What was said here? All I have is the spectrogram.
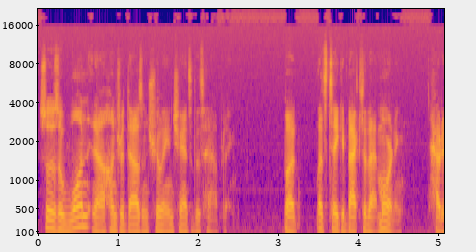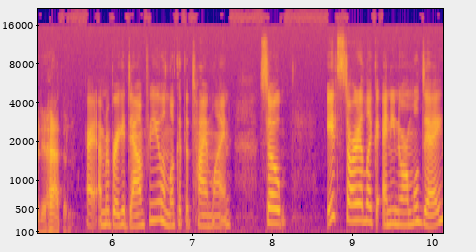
So there's a one in a hundred thousand trillion chance of this happening. But let's take it back to that morning. How did it happen? All right, I'm going to break it down for you and look at the timeline. So, it started like any normal day.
